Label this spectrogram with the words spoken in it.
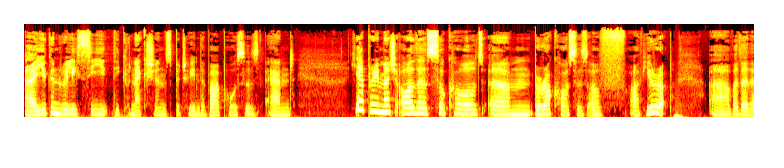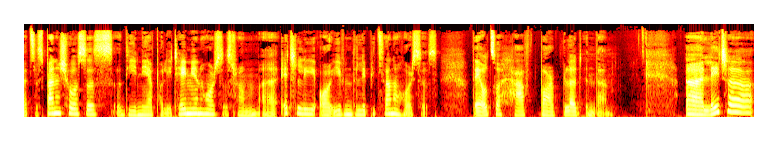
uh, you can really see the connections between the barb horses and yeah, pretty much all the so-called um, Baroque horses of of Europe. Uh, whether that's the Spanish horses, the Neapolitanian horses from uh, Italy, or even the Lipizzaner horses, they also have barb blood in them. Uh, later,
